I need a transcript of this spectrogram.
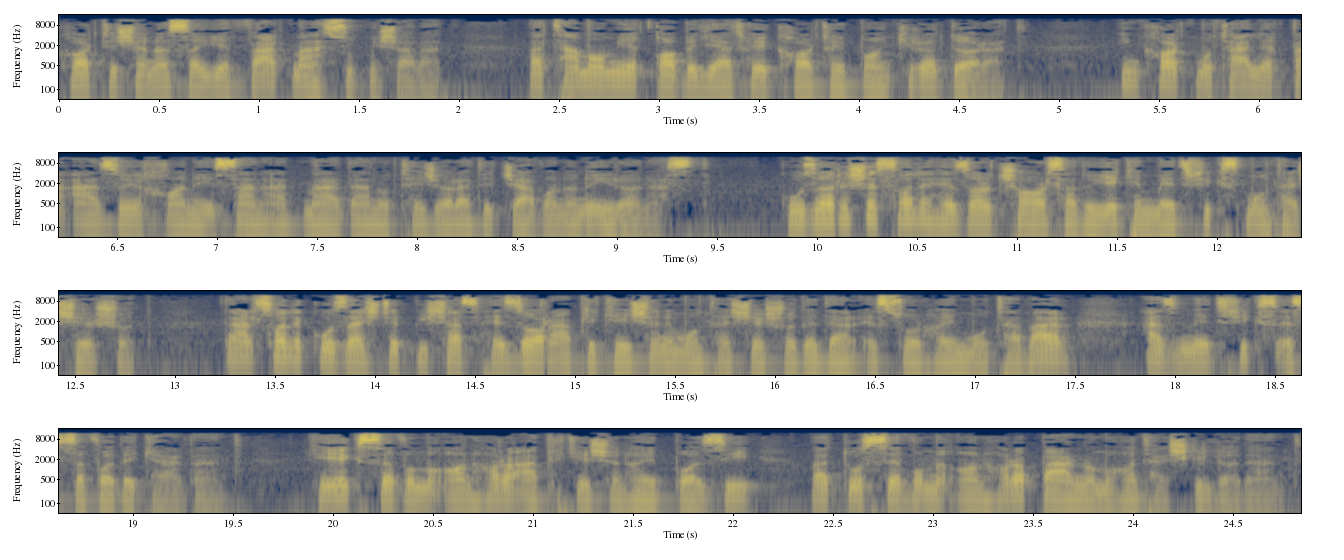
کارت شناسایی فرد محسوب می شود و تمامی قابلیت های کارت های بانکی را دارد. این کارت متعلق به اعضای خانه صنعت معدن و تجارت جوانان ایران است. گزارش سال 1401 متریکس منتشر شد. در سال گذشته بیش از هزار اپلیکیشن منتشر شده در استورهای معتبر از متریکس استفاده کردند. که یک سوم آنها را اپلیکیشن های بازی و دو سوم آنها را برنامه ها تشکیل دادند.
